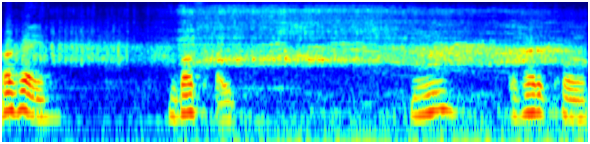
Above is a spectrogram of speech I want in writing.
Okay. Boss fight. Hmm? Very cool.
